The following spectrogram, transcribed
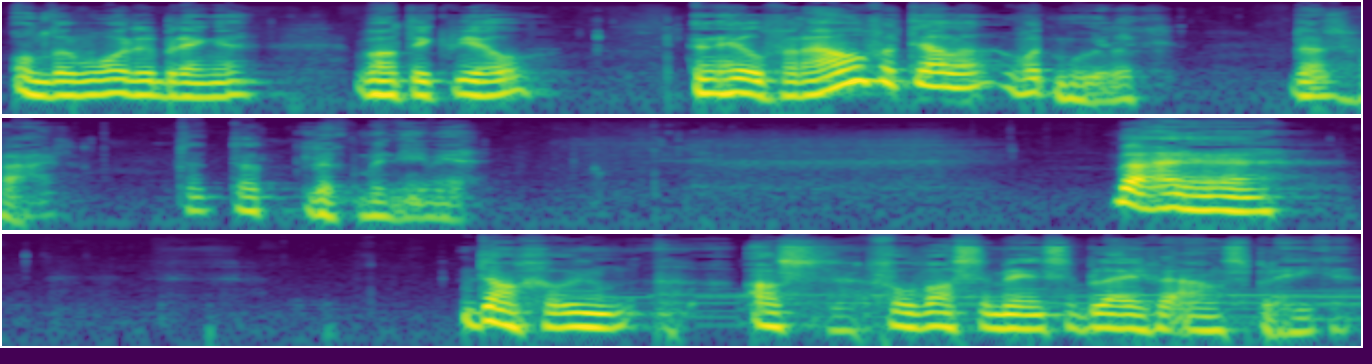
onder woorden brengen, wat ik wil. Een heel verhaal vertellen wordt moeilijk. Dat is waar. Dat, dat lukt me niet meer. Maar uh, dan gewoon als volwassen mensen blijven aanspreken.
